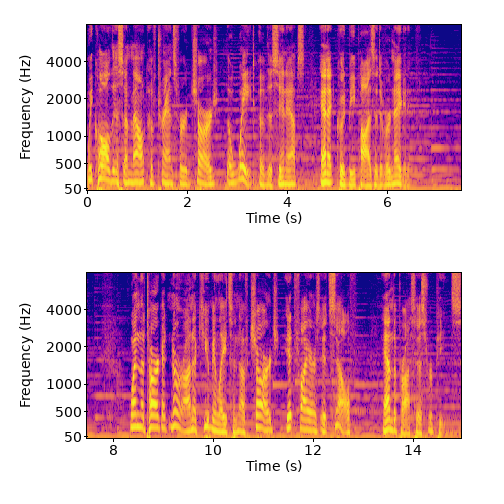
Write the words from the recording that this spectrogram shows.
We call this amount of transferred charge the weight of the synapse and it could be positive or negative. When the target neuron accumulates enough charge, it fires itself, and the process repeats.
